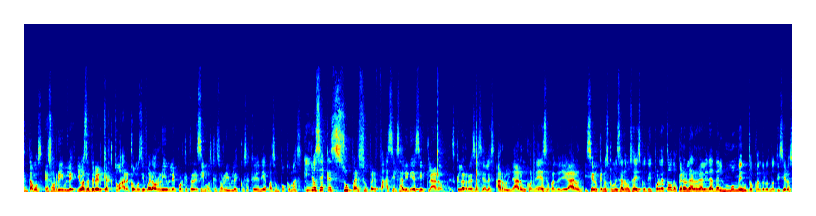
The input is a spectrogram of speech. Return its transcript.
presentamos es horrible y vas a tener que actuar como si fuera horrible porque te decimos que es horrible, cosa que hoy en día pasa un poco más. Y yo sé que es súper, súper fácil salir y decir, claro, es que las redes sociales arruinaron con eso cuando llegaron, hicieron que nos comenzáramos a discutir por de todo. Pero la realidad del momento, cuando los noticieros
